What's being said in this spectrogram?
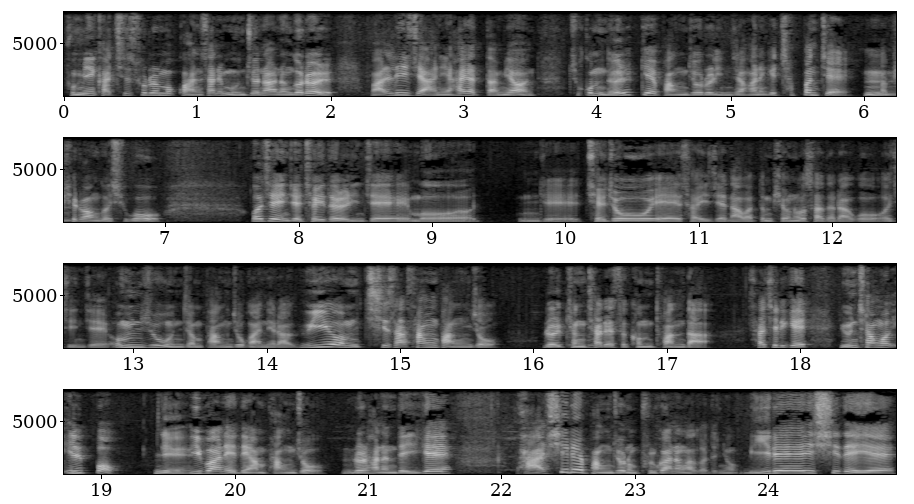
분명히 같이 술을 먹고 한 사람이 운전하는 거를 말리지 아니하였다면 조금 넓게 방조를 인정하는 게 첫 번째가 음. 필요한 것이고 어제 이제 저희들 이제 뭐 이제 제조에서 이제 나왔던 변호사들하고 어제 이제 음주운전 방조가 아니라 위험치사상 방조를 경찰에서 검토한다. 사실 이게 윤창호 일법 예. 위반에 대한 방조를 음. 하는데 이게 과실의 방조는 불가능하거든요. 미래 시대에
